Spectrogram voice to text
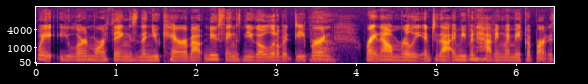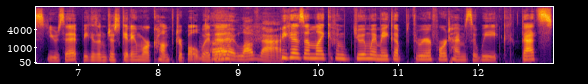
wait, you learn more things, and then you care about new things, and you go a little bit deeper. And Yeah. Right now, I'm really into that. I'm even having my makeup artist use it because I'm just getting more comfortable with it. Oh, I love that. Because I'm like, if I'm doing my makeup three or four times a week, that's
